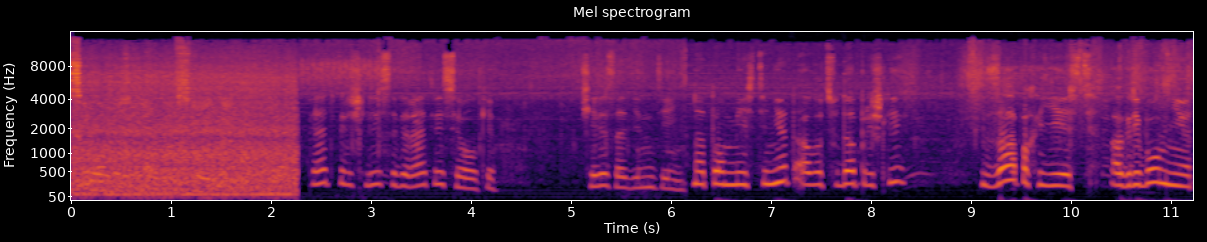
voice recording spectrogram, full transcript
происходит. Опять пришли собирать веселки через один день. На том месте нет, а вот сюда пришли. Запах есть, а грибов нет.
